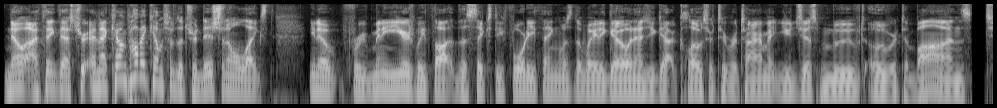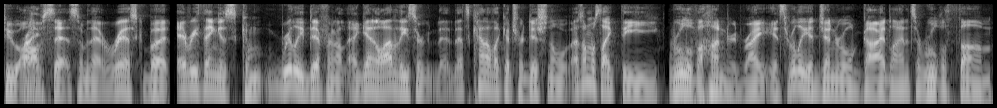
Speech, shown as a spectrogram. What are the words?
no, I think that's true. And that come, probably comes from the traditional, like, you know, for many years we thought the 60 40 thing was the way to go. And as you got closer to retirement, you just moved over to bonds to right. offset some of that risk. But everything is com- really different. Again, a lot of these are, that's kind of like a traditional, that's almost like the rule of 100, right? It's really a general guideline, it's a rule of thumb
